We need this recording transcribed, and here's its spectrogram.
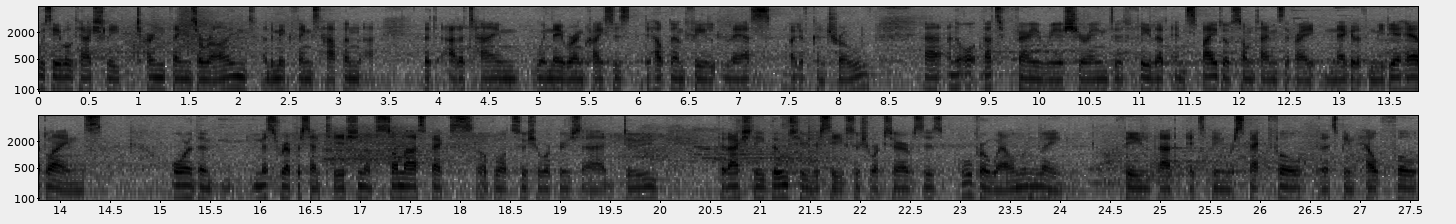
was able to actually turn things around and to make things happen uh, that at a time when they were in crisis to help them feel less out of control. Uh, and that's very reassuring to feel that, in spite of sometimes the very negative media headlines or the misrepresentation of some aspects of what social workers uh, do, that actually those who receive social work services overwhelmingly feel that it's been respectful, that it's been helpful,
